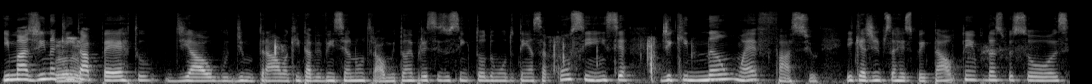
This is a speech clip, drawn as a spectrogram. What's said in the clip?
imagina quem está hum. perto de algo, de um trauma, quem está vivenciando um trauma. Então é preciso sim que todo mundo tenha essa consciência de que não é fácil e que a gente precisa respeitar o tempo das pessoas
